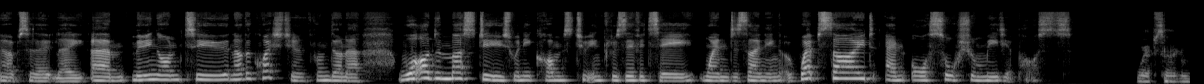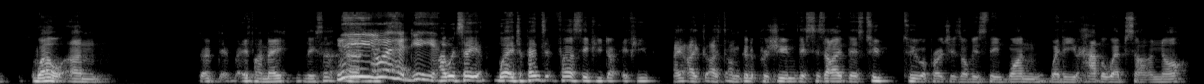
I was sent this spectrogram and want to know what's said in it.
absolutely. Um, moving on to another question from Donna. What are the must-dos when it comes to inclusivity when designing a website and or social media posts? Website. Well, um, if I may, Lisa. Yeah, um, go ahead. Yeah, yeah. I would say, well, it depends. Firstly, if you don't, if you, I, I, I'm going to presume this is I. There's two two approaches. Obviously, one whether you have a website or not.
